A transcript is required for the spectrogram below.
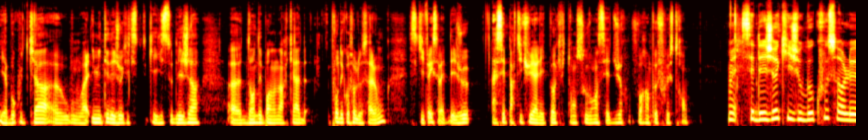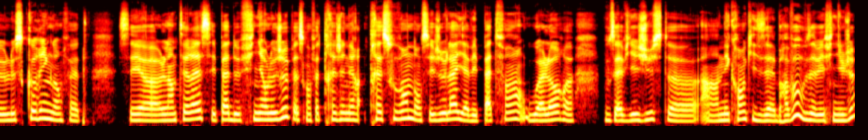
y a beaucoup de cas où on va imiter des jeux qui existent déjà dans des bandes d'arcade pour des consoles de salon, ce qui fait que ça va être des jeux assez particuliers à l'époque, étant souvent assez durs, voire un peu frustrants. C'est des jeux qui jouent beaucoup sur le, scoring en fait. C'est euh, l'intérêt, c'est pas de finir le jeu parce qu'en fait très, souvent dans ces jeux-là, il n'y avait pas de fin ou alors euh, vous aviez juste euh, un écran qui disait bravo, vous avez fini le jeu.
